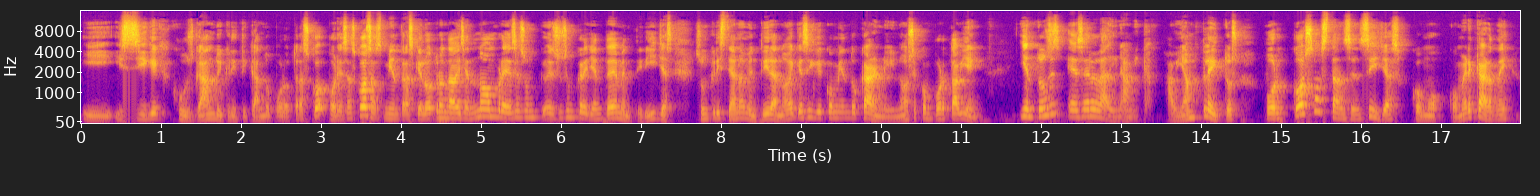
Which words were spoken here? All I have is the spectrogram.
y, sigue juzgando y criticando por, otras por esas cosas, mientras que el otro andaba diciendo, no hombre, ese es un, es un creyente de mentirillas, es un cristiano de mentiras, no hay que sigue comiendo carne y no se comporta bien. Y entonces esa era la dinámica. Habían pleitos por cosas tan sencillas como comer carne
